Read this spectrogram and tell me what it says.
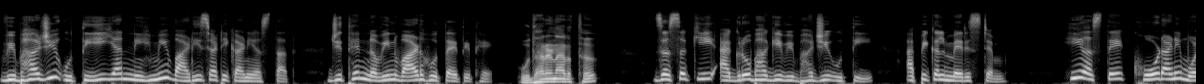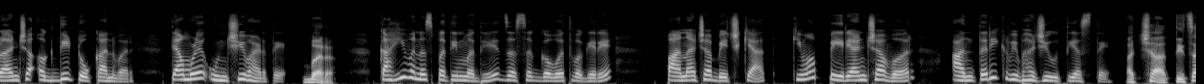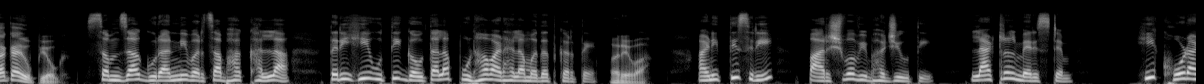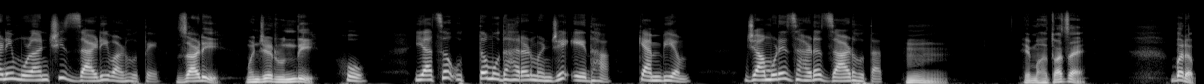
विभाजी उती या नेहमी वाढीच्या ठिकाणी असतात जिथे नवीन वाढ होत आहे तिथे. उदाहरणार्थ? जसं की ॲग्रोभागी विभाजी उती ॲपिकल मेरिस्टेम. ही असते खोड आणि मुळांच्या अगदी टोकांवर त्यामुळे उंची वाढते. बरं. काही वनस्पतींमध्ये जसं गवत वगैरे पानाच्या बेचक्यात किंवा पेऱ्यांच्या वर आंतरिक विभाजी उती असते. अच्छा तिचा काय उपयोग? समजा गुरांनी वरचा भाग खाल्ला तरी ही उती गवताला पुन्हा वाढायला मदत करते. अरे वा. आणि तिसरी पार्श्वविभाजी उती लॅटरल मेरिस्टेम ही खोड आणि मुळांची जाडी वाढवते. जाडी म्हणजे रुंदी. हो याचं उत्तम उदाहरण म्हणजे एधा कॅम्बियम ज्यामुळे झाडं जाड होतात. हे महत्वाचं आहे. बरं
